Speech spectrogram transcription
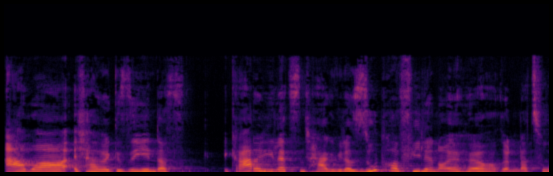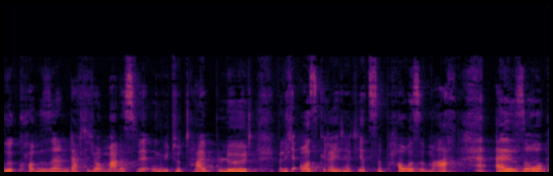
Aber ich habe gesehen, dass gerade die letzten Tage wieder super viele neue Hörerinnen dazugekommen sind. Dann dachte ich, oh Mann, das wäre irgendwie total blöd, wenn ich ausgerechnet jetzt eine Pause mache. Also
